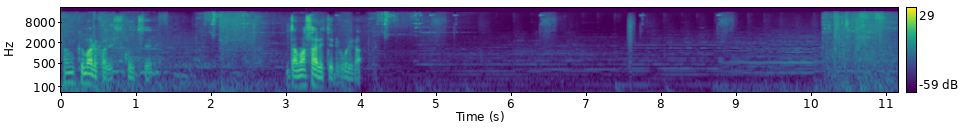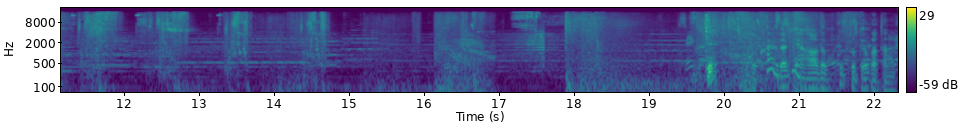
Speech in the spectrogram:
タンクマルファです、こいつ。騙されてる、俺ら。帰るだけやん。あー、でも食っとってよかったな。ナ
